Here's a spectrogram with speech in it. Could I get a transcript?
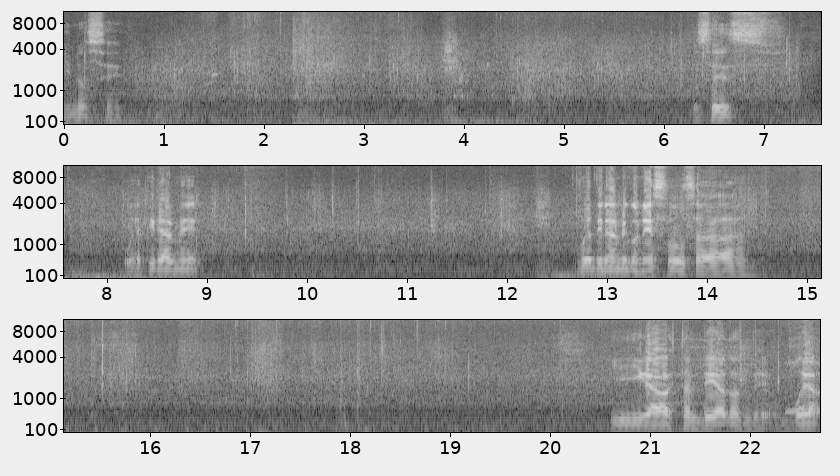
Y no sé. Entonces voy a tirarme voy a tirarme con eso, o sea y he llegado a esta aldea donde voy a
